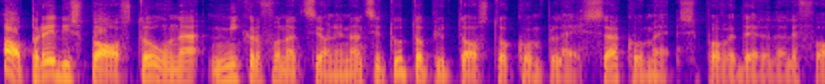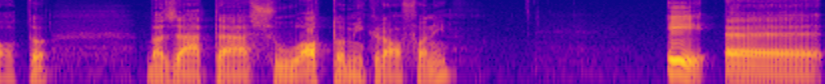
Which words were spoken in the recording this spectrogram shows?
ho predisposto una microfonazione innanzitutto piuttosto complessa, come si può vedere dalle foto, basata su otto microfoni e eh,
